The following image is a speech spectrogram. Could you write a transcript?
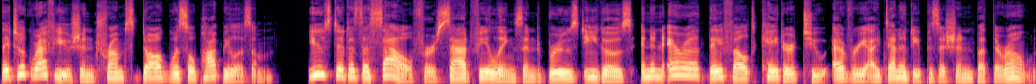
They took refuge in Trump's dog whistle populism, used it as a salve for sad feelings and bruised egos in an era they felt catered to every identity position but their own.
